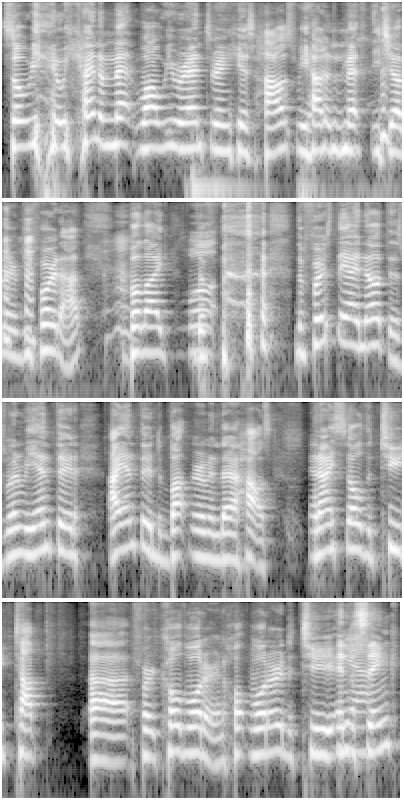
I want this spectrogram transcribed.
So we we kind of met while we were entering his house. We hadn't met each other before that, but like the, the first thing I noticed when we entered, I entered the bathroom in their house, and I saw the two tap uh, for cold water and hot water, the two in the sink.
